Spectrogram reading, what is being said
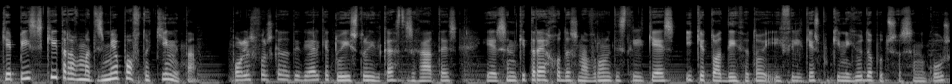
και επίσης και οι τραυματισμοί από αυτοκίνητα. Πολλές φορές κατά τη διάρκεια του ίστρου, ειδικά στις γάτες, οι αρσενικοί τρέχοντας να βρουν τις θηλυκές ή και το αντίθετο, οι θηλυκές που κυνηγούνται από τους αρσενικούς,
